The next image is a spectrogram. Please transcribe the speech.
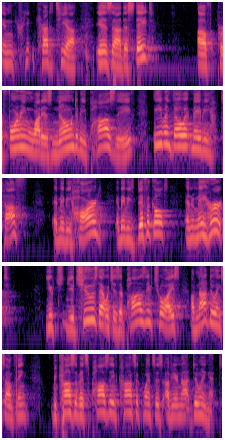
enkratia is uh, the state of performing what is known to be positive, even though it may be tough, it may be hard, it may be difficult, and it may hurt. You, you choose that which is a positive choice of not doing something because of its positive consequences of your not doing it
